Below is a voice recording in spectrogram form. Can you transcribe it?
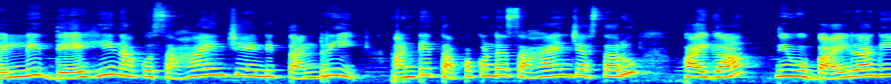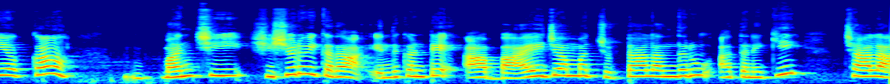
వెళ్ళి దేహి నాకు సహాయం చేయండి తండ్రి అంటే తప్పకుండా సహాయం చేస్తారు. పైగా నీవు బైరాగి యొక్క మంచి శిష్యుడివి కదా. ఎందుకంటే ఆ బాయిజమ్మ చుట్టాలందరూ అతనికి చాలా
